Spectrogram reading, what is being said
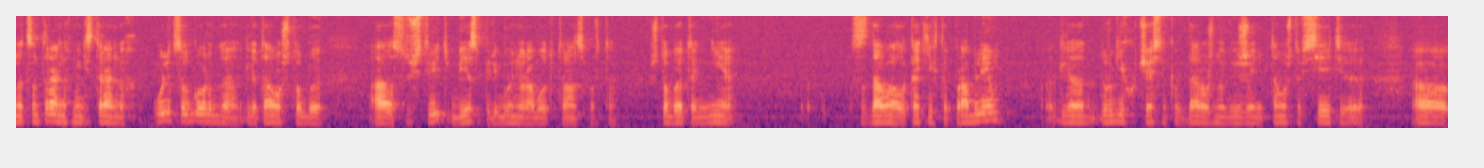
на центральных магистральных улицах города для того, чтобы осуществить бесперебойную работу транспорта, чтобы это не создавало каких-то проблем для других участников дорожного движения, потому что все эти э,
